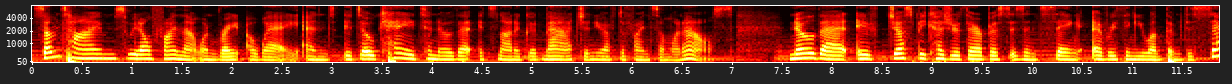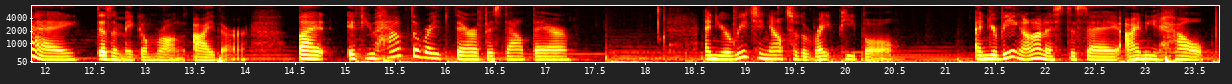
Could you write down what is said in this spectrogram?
Sometimes we don't find that one right away, and it's okay to know that it's not a good match and you have to find someone else. Know that if just because your therapist isn't saying everything you want them to say, doesn't make them wrong either. But if you have the right therapist out there and you're reaching out to the right people, and you're being honest to say i need help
